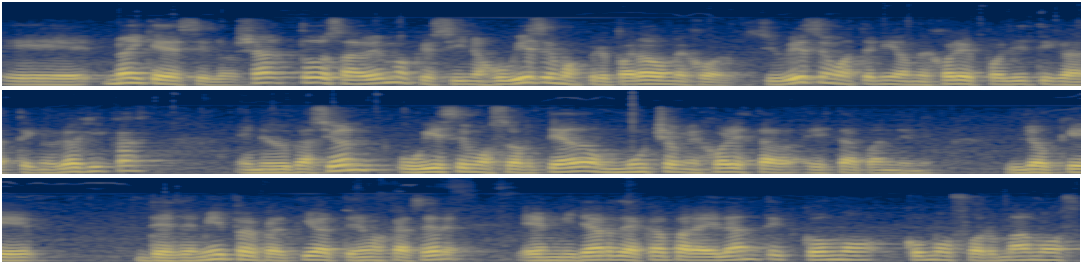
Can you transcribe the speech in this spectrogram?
eh, no hay que decirlo, ya todos sabemos que si nos hubiésemos preparado mejor, si hubiésemos tenido mejores políticas tecnológicas en educación, hubiésemos sorteado mucho mejor esta, esta pandemia. Lo que desde mi perspectiva tenemos que hacer es mirar de acá para adelante cómo, cómo formamos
